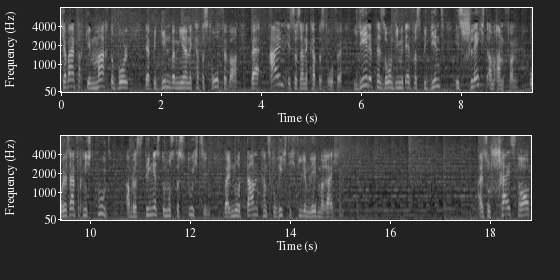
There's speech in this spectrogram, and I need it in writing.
Ich habe einfach gemacht, obwohl der Beginn bei mir eine Katastrophe war. Bei allen ist das eine Katastrophe. Jede Person, die mit etwas beginnt, ist schlecht am Anfang oder ist einfach nicht gut. Aber das Ding ist, du musst das durchziehen, weil nur dann kannst du richtig viel im Leben erreichen. Also scheiß drauf,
